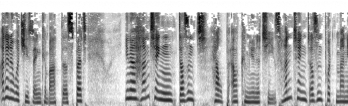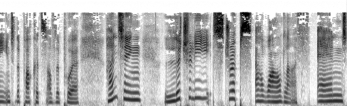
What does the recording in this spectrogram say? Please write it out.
I don't know what you think about this, but you know, hunting doesn't help our communities. Hunting doesn't put money into the pockets of the poor. Hunting literally strips our wildlife and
